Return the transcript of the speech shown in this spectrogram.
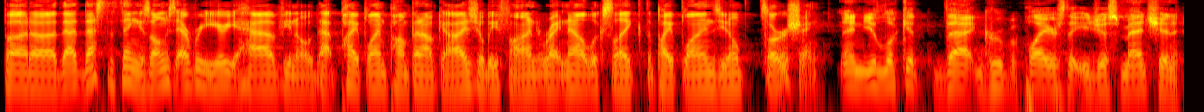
But uh, that that's the thing. As long as every year you have you know that pipeline pumping out guys, you'll be fine. And right now, it looks like the pipeline's you know flourishing. And you look at that group of players that you just mentioned,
